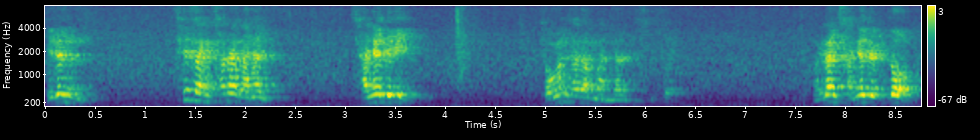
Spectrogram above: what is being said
이런 세상에 살아가는 자녀들이 좋은 사람 만날 수 있어요. 물론 자녀들도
